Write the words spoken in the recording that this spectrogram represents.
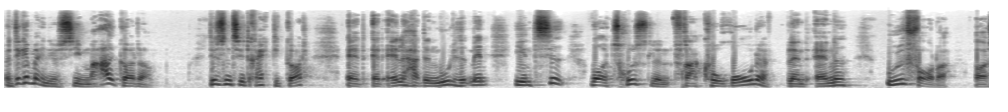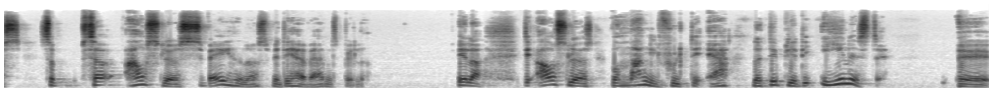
Og det kan man jo sige meget godt om. Det er sådan set rigtig godt, at, at alle har den mulighed, men i en tid, hvor truslen fra corona blandt andet udfordrer os, så, så afsløres svagheden også ved det her verdensbillede. Eller det afsløres, hvor mangelfuldt det er, når det bliver det eneste, øh,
